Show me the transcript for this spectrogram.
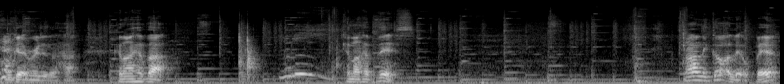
We'll get rid of the hat. Can I have that? Can I have this? I only got a little bit.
